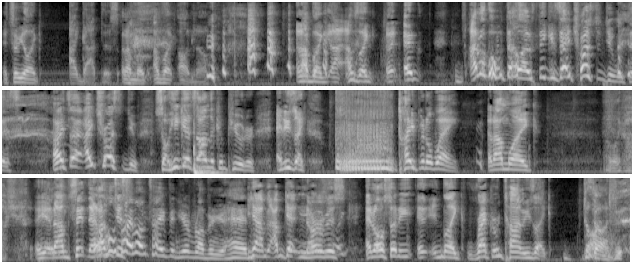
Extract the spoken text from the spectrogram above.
And so you're like, I got this, and I'm like, I'm like, oh no. and I'm like, I I was like, and I don't know what the hell I was thinking. I trusted you with this. All right, so I, I trusted you. So he gets on the computer and he's like typing away, and I'm like, I'm like, oh shit. And I'm sitting there. the I'm whole just time i'm typing you're rubbing your head yeah, I'm, I'm getting nervous, like- and all of a sudden, he, in, in like record time, he's like, done. done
